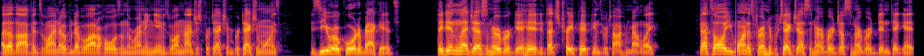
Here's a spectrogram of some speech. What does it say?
I thought the offensive line opened up a lot of holes in the running game as well, not just protection. Protection wise, zero quarterback hits. They didn't let Justin Herbert get hit. If that's Trey Pipkins we're talking about, like that's all you want is for him to protect Justin Herbert. Justin Herbert didn't take it.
